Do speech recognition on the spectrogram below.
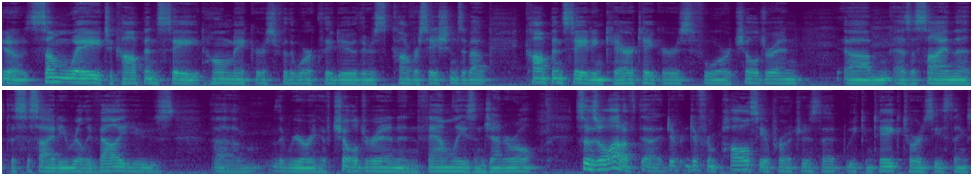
you know some way to compensate homemakers for the work they do. There's conversations about compensating caretakers for children um, as a sign that the society really values um, the rearing of children and families in general. So there's a lot of uh, different, different policy approaches that we can take towards these things.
